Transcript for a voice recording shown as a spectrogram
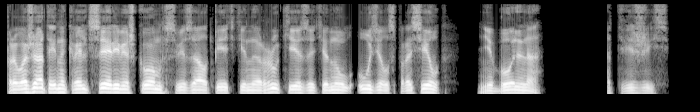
Провожатый на крыльце ремешком связал Петькины руки, затянул узел, спросил «Не больно?» «Отвяжись»,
